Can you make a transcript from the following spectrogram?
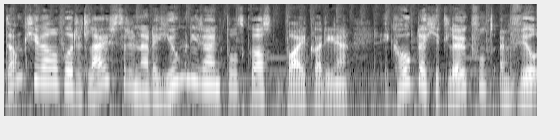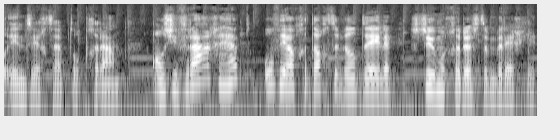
Dankjewel voor het luisteren naar de Human Design Podcast by Carina. Ik hoop dat je het leuk vond en veel inzicht hebt opgedaan. Als je vragen hebt of jouw gedachten wilt delen, stuur me gerust een berichtje.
